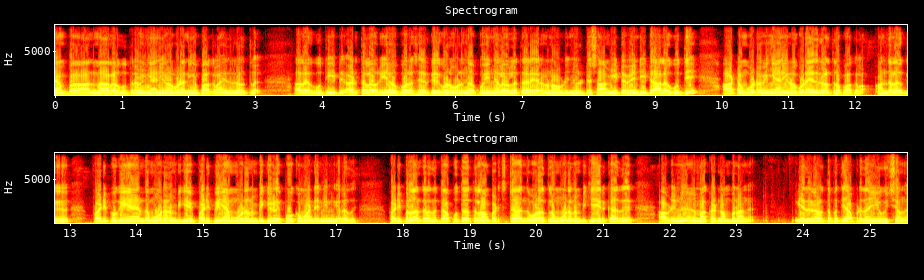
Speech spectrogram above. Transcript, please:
ஏன்ப்பா அது மாதிரி அளவு குத்துற விஞ்ஞானிகள் கூட நீங்கள் பார்க்கலாம் எதிர்காலத்தில். அழகு குத்திக்கிட்டு அடுத்தால அவர் ஏவ போகிற செயற்கைக்கோள் ஒழுங்காக போய் நிலவில் தரையிறங்கணும் அப்படின்னு சொல்லிட்டு சாமிகிட்ட வேண்டிக்கிட்டு அழகு குத்தி ஆட்டம் போடுற விஞ்ஞானிகளை கூட எதிர்காலத்தில் பார்க்கலாம். அந்த அளவுக்கு படிப்புக்கு ஏன் இந்த மூட நம்பிக்கை படிப்பு ஏன் மூட நம்பிக்கைகளை போக்க மாட்டேன் என்கிறது? படிப்பெல்லாம் திறந்துட்டா புத்தகத்தெல்லாம் படிச்சுட்டா இந்த உலகத்தில் மூட நம்பிக்கையே இருக்காது அப்படின்னு மக்கள் நம்பினாங்க. எதிர்காலத்தை பற்றி அப்படி தான் யூகிச்சாங்க.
